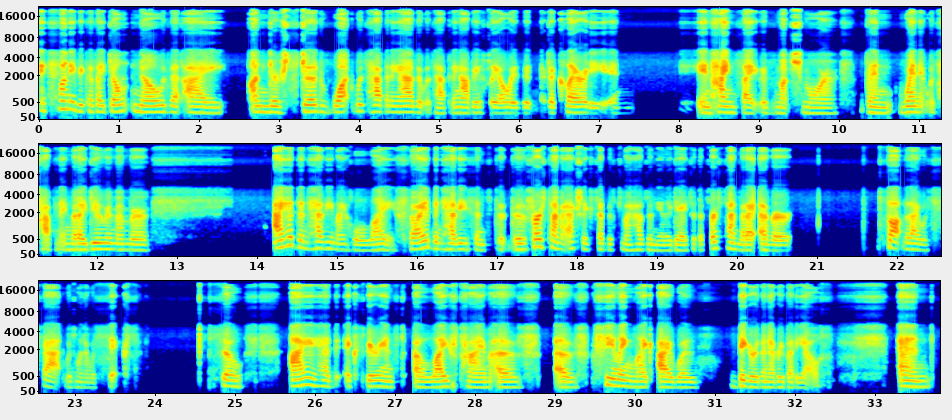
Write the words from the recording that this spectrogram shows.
It's funny because I don't know that I understood what was happening as it was happening. Obviously, always in, the clarity in in hindsight is much more than when it was happening. But I do remember I had been heavy my whole life. So I had been heavy since the, the first time I actually said this to my husband the other day. I said the first time that I ever thought that I was fat was when I was six. So I had experienced a lifetime of of feeling like I was bigger than everybody else. And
